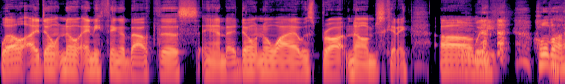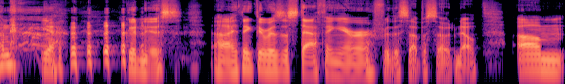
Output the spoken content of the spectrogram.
well, I don't know anything about this, and I don't know why I was brought. No, I'm just kidding. Um, oh wait, hold on. yeah. good news. Uh, I think there was a staffing error for this episode. No. Um,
